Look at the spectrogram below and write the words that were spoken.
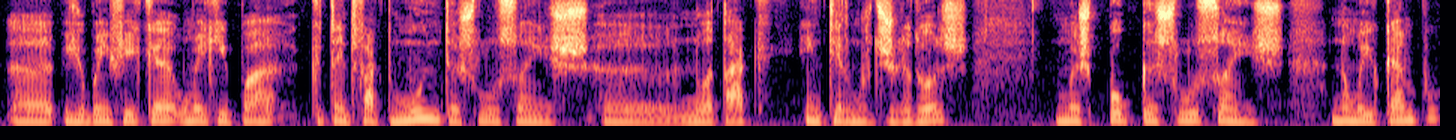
Uh, e o Benfica, uma equipa que tem de facto muitas soluções uh, no ataque, em termos de jogadores, mas poucas soluções no meio campo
